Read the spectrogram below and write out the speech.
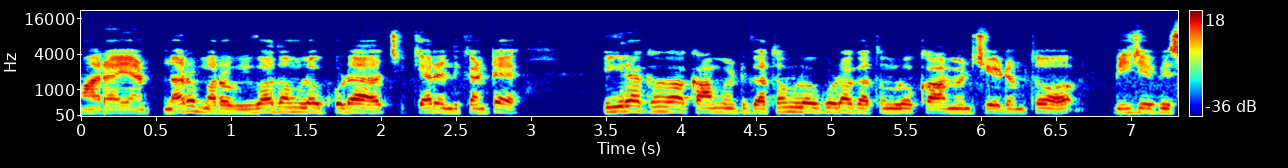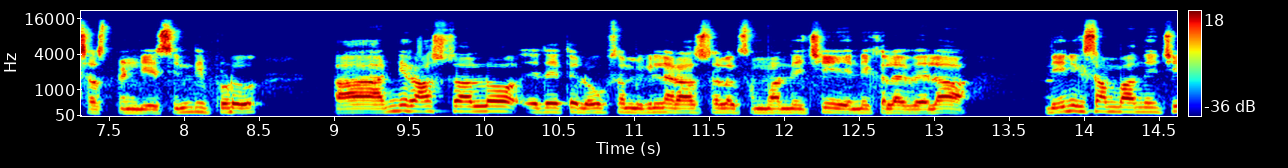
మారాయి అంటున్నారు మరో వివాదంలో కూడా చిక్కారు. ఎందుకంటే ఈ రకంగా కామెంట్ గతంలో కూడా గతంలో కామెంట్ చేయడంతో బీజేపీ సస్పెండ్ చేసింది. ఇప్పుడు అన్ని రాష్ట్రాల్లో ఏదైతే లోక్సభ మిగిలిన రాష్ట్రాలకు సంబంధించి ఎన్నికల వేళ దీనికి సంబంధించి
